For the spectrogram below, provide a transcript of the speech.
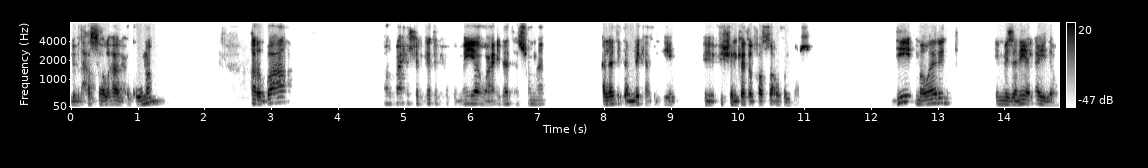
اللي بتحصلها الحكومة. أربعة أرباح الشركات الحكومية وعائدات أسهمها التي تملكها في الإيه؟ في الشركات الخاصة أو في البورصه. دي موارد الميزانية لأي دولة.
